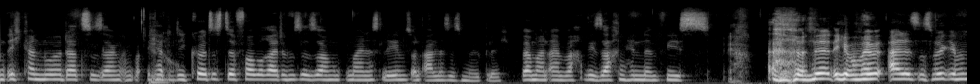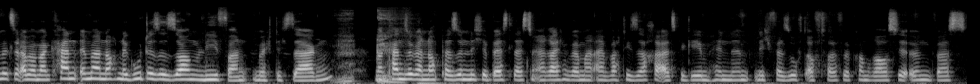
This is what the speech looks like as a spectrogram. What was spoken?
Und ich kann nur dazu sagen, ich genau. hatte die kürzeste Vorbereitungssaison meines Lebens und alles ist möglich. Wenn man einfach die Sachen hinnimmt, wie es. Ja. ne, alles ist wirklich im Himmel, aber man kann immer noch eine gute Saison liefern, möchte ich sagen. Man kann sogar noch persönliche Bestleistung erreichen, wenn man einfach die Sache als gegeben hinnimmt, nicht versucht, auf Teufel komm raus, hier irgendwas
